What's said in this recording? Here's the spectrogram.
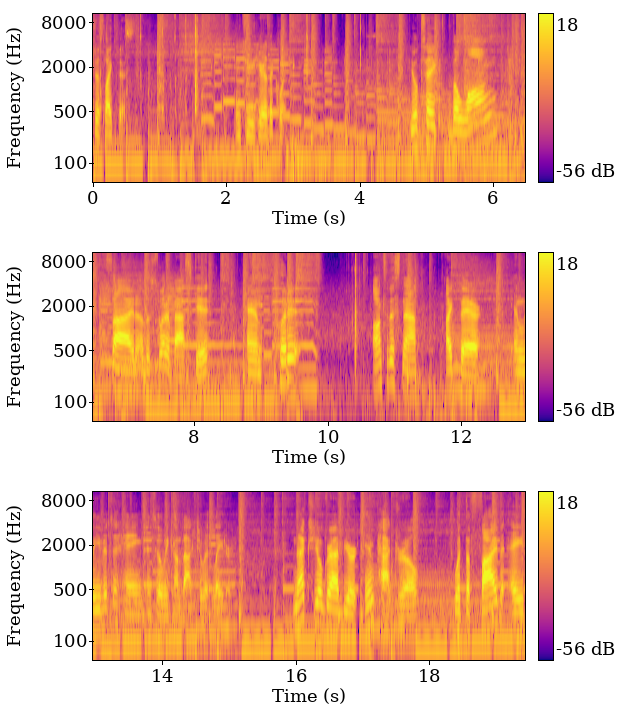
just like this until you hear the click. You'll take the long side of the sweater basket and put it onto the snap like there and leave it to hang until we come back to it later. Next, you'll grab your impact drill with the 5 8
